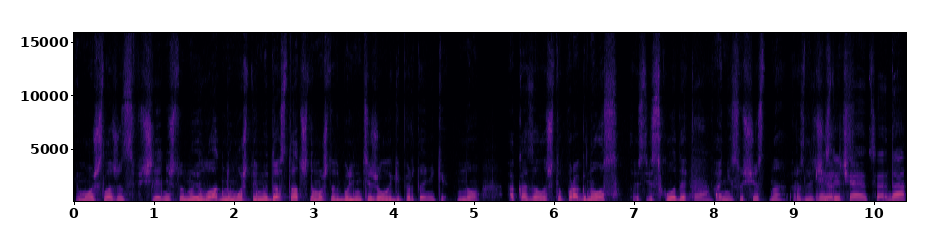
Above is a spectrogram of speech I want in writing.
И может сложиться впечатление, что ну и ладно, ну может им и достаточно, может это были не тяжелые гипертоники, но оказалось, что прогноз, то есть исходы, да. они существенно различаются. Различаются, да.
